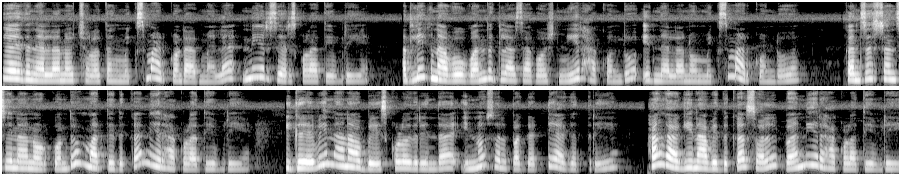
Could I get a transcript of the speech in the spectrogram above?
ಈಗ ಇದನ್ನೆಲ್ಲಾನು ಚಲೋ ತಂಗೆ ಮಿಕ್ಸ್ ಮಾಡ್ಕೊಂಡಾದ್ಮೇಲೆ ನೀರು ಸೇರಿಸ್ಕೊಳತ್ತೀವ್ರಿ. ಮೊದ್ಲಿಗೆ ನಾವು ಒಂದು ಗ್ಲಾಸ್ ಆಗೋಷ್ಟು ನೀರು ಹಾಕೊಂಡು ಇದನ್ನೆಲ್ಲಾನು ಮಿಕ್ಸ್ ಮಾಡಿಕೊಂಡು ಕನ್ಸಿಸ್ಟೆನ್ಸಿನ ನೋಡ್ಕೊಂಡು ಮತ್ತೆ ಇದಕ್ಕೆ ನೀರು ಹಾಕೊಳತ್ತೀವ್ರಿ. ಈ ಗ್ರೇವಿನ ನಾವು ಬೇಯಿಸ್ಕೊಳ್ಳೋದ್ರಿಂದ ಇನ್ನೂ ಸ್ವಲ್ಪ ಗಟ್ಟಿ ಆಗತ್ರಿ. ಹಾಗಾಗಿ ನಾವು ಇದಕ್ಕೆ ಸ್ವಲ್ಪ ನೀರು ಹಾಕೊಳತ್ತೀವ್ರಿ.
